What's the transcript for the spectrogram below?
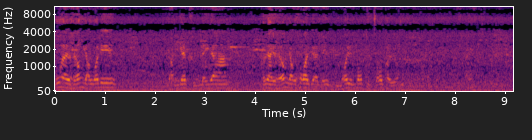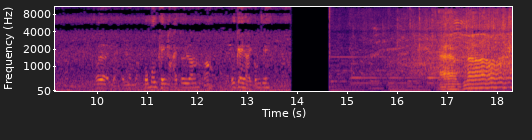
本係享有嗰啲人嘅權利啊，佢係享有開嘅，你唔可以剝奪咗佢咁。所以係咁啊嘛，冇冇屋企買堆啦嚇，OK 係咁先。诶 no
